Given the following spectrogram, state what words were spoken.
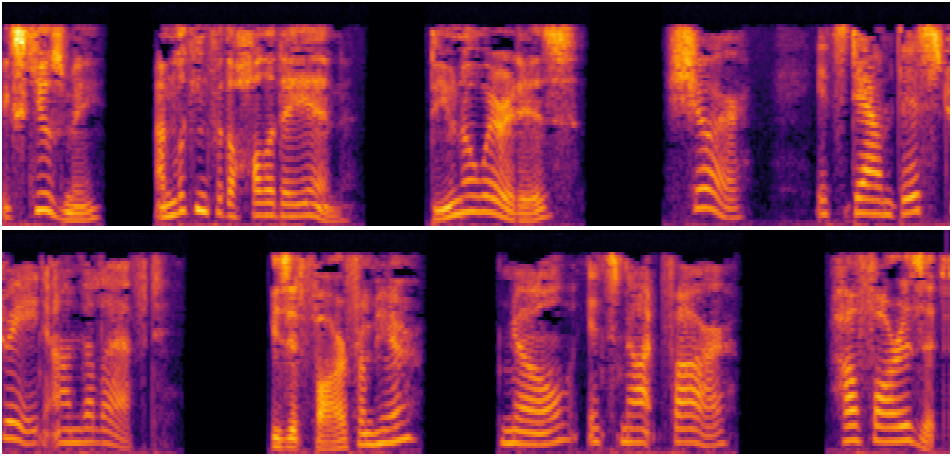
Excuse me, I'm looking for the Holiday Inn. Do you know where it is? Sure. It's down this street on the left. Is it far from here? No, it's not far. How far is it?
